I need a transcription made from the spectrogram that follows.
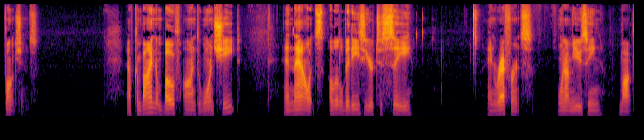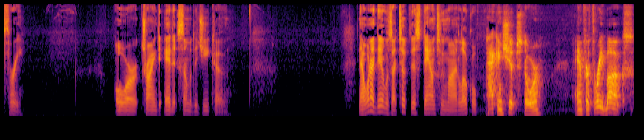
functions. I've combined them both onto one sheet and now it's a little bit easier to see and reference when I'm using Mach 3 or trying to edit some of the G code. Now what I did was I took this down to my local pack and ship store and for three bucks,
